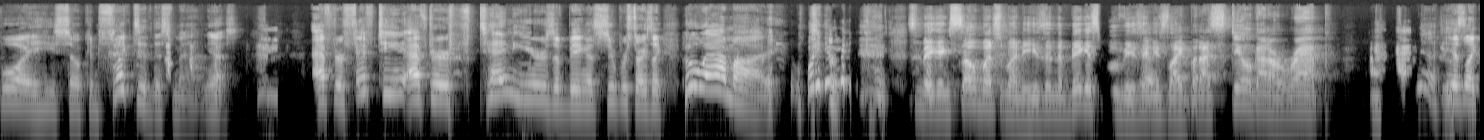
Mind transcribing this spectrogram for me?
boy, he's so conflicted. This man, yes. After fifteen, after ten years of being a superstar, he's like, "Who am I? What do you mean?" He's making so much money. He's in the biggest movies, and he's like, "But I still gotta rap." Yeah, he has like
